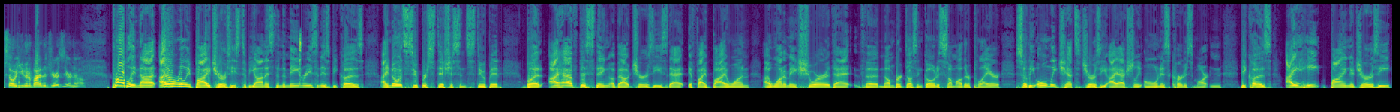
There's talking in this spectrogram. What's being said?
so are you going to buy the jersey or no? Probably not. I don't really buy jerseys, to be honest. And the main reason is because I know it's superstitious and stupid, but I have this thing about jerseys that if I buy one, I want to make sure that the number doesn't go to some other player. So the only Jets jersey I actually own is Curtis Martin because I hate buying a jersey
